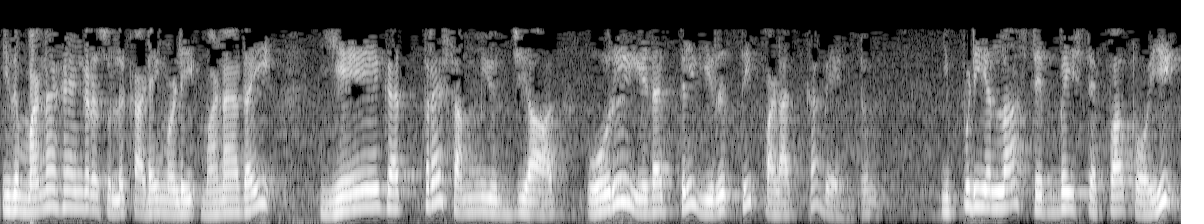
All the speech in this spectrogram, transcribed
இது மனகங்கிற சொல்லுக்கு அடைமொழி மனதை ஏகத்திர சம்யுஜ்யாத் ஒரு இடத்தில் இருத்தி பழக்க வேண்டும். இப்படியெல்லாம் ஸ்டெப் பை ஸ்டெப்பா போய்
